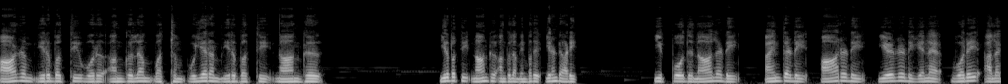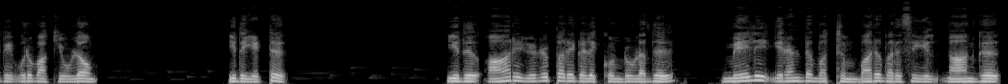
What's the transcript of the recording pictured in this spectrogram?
ஆழம் இருபத்தி ஒரு அங்குலம் மற்றும் உயரம் இருபத்தி நான்கு. இருபத்தி நான்கு அங்குலம் என்பது இரண்டு அடி. இப்போது நாலடி ஐந்தடி ஆறடி ஏழடி என ஒரே அலகை உருவாக்கியுள்ளோம். இது எட்டு. இது ஆறு இழுப்பறைகளைக் கொண்டுள்ளது. மேலே இரண்டு மற்றும் மறுவரிசையில் நான்கு.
